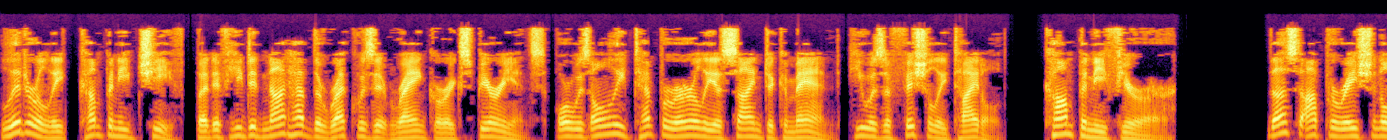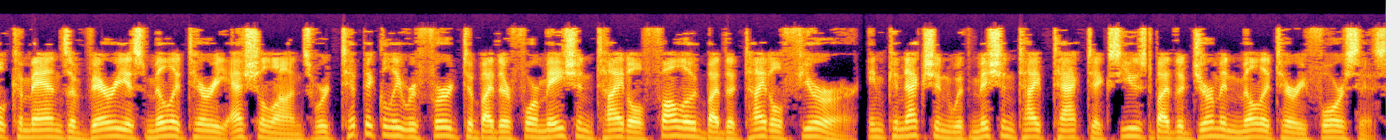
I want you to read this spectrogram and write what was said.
literally, company chief, but if he did not have the requisite rank or experience, or was only temporarily assigned to command, he was officially titled Kompanieführer. Thus operational commands of various military echelons were typically referred to by their formation title followed by the title Führer, in connection with mission-type tactics used by the German military forces.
